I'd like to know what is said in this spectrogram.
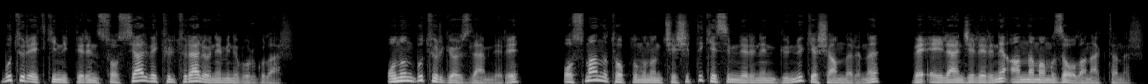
bu tür etkinliklerin sosyal ve kültürel önemini vurgular. Onun bu tür gözlemleri, Osmanlı toplumunun çeşitli kesimlerinin günlük yaşamlarını ve eğlencelerini anlamamıza olanak tanır.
